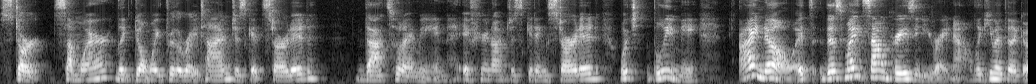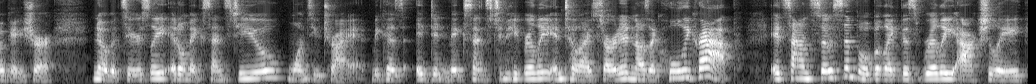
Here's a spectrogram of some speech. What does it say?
start somewhere like don't wait for the right time just get started that's what i mean if you're not just getting started which believe me I know it's this might sound crazy to you right now. Like you might be like, okay, sure. No, but seriously, it'll make sense to you once you try it because it didn't make sense to me really until I started and I was like, holy crap. It sounds so simple, but like this really actually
